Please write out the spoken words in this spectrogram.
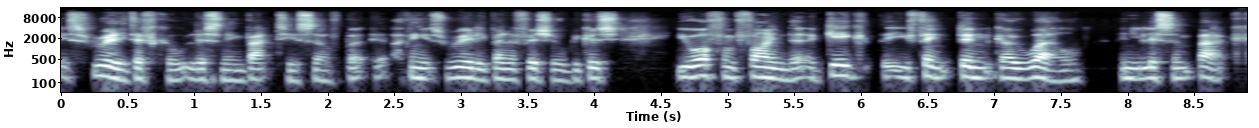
it's really difficult listening back to yourself. But I think it's really beneficial because you often find that a gig that you think didn't go well, and you listen back,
